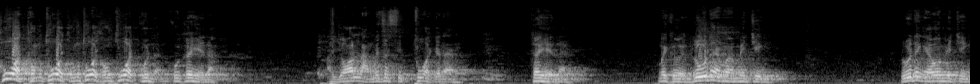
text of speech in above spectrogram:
ทวดของทวดของทวดของทวดคุณอะคุณเคยเห็นอะย้อนหลังไปสักสิบทวดก็ได้เคยเห็นอะไม่เคย รู้ได้ว่าไม่จริง รู้ได้ไงว่าไม่จริง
